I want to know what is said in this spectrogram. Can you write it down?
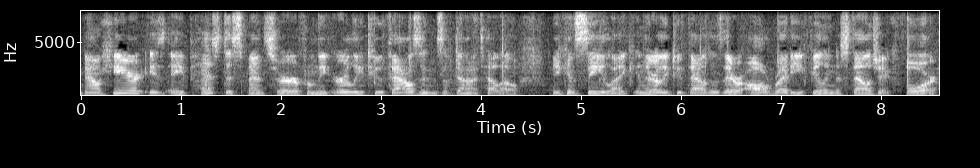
Now here is a Pez dispenser from the early 2000s of Donatello. You can see like in the early 2000s they were already feeling nostalgic for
